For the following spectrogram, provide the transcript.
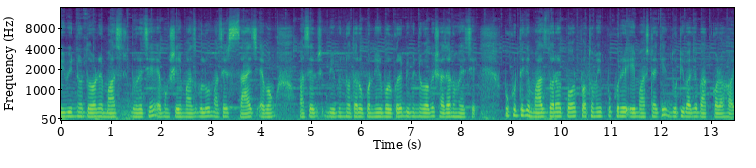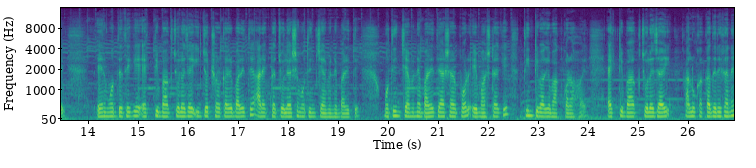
বিভিন্ন ধরনের মাছ ধরেছে এবং সেই মাছগুলো মাছের সাইজ এবং মাছের বিভিন্নতার উপর নির্ভর করে বিভিন্নভাবে সাজানো হয়েছে। পুকুর থেকে মাছ ধরার পর প্রথমেই পুকুরের এই মাছটাকে দুটি ভাগে ভাগ করা হয়। এর মধ্যে থেকে একটি ভাগ চলে যায় ইজ্জত সরকারের বাড়িতে আর একটা চলে আসে মতিন চেয়ারম্যানের বাড়িতে। মতিন চেয়ারম্যানের বাড়িতে আসার পর এই মাছটাকে তিনটি ভাগে ভাগ করা হয়। একটি ভাগ চলে যায় কালু কাকাদের এখানে,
